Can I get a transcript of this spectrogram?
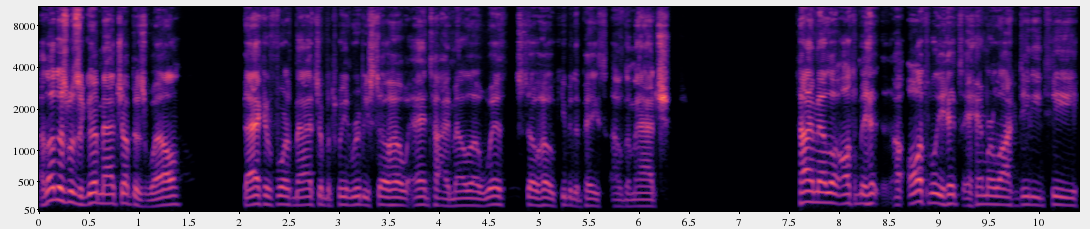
I thought this was a good matchup as well. Back and forth matchup between Ruby Soho and Tay Melo, with Soho keeping the pace of the match. Tay Melo ultimately, hit, uh, ultimately hits a hammerlock DDT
